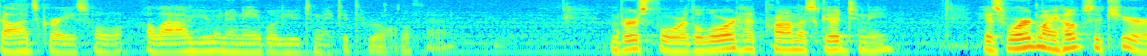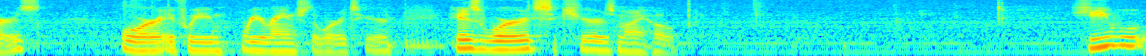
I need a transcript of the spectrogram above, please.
God's grace will allow you and enable you to make it through all of that. In verse 4, the Lord hath promised good to me. His word my hope secures, or if we rearrange the words here, His word secures my hope. He will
